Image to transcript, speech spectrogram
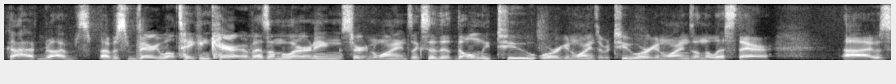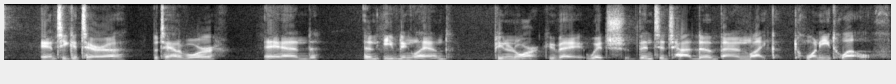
God, I was, I was very well taken care of as I'm learning certain wines. Like, so the, the only two Oregon wines, there were two Oregon wines on the list there. Uh, it was Antica Terra, Botanivore, and an Evening Land Pinot Noir cuvee, which vintage had to have been like 2012.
